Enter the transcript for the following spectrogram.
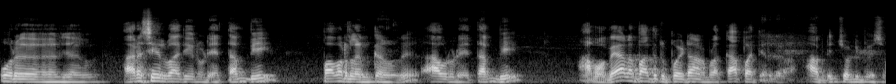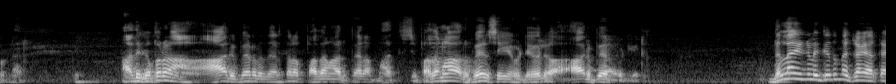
ஒரு அரசியல்வாதியினுடைய தம்பி பவரில் இருக்கிறவர் அவருடைய தம்பி அவன் வேலை பார்த்துட்டு போயிட்டான் நம்மளை காப்பாற்றிருக்கிறான் அப்படின்னு சொல்லி போய் சொன்னார். அதுக்கப்புறம் ஆறு பேர் இருந்த இடத்துல பதினாறு பேரை மாற்றிச்சு பதினாறு பேர் செய்ய வேண்டிய வேலையை ஆறு பேர் பண்ணிட்டு இதெல்லாம் எங்களுக்கு இருந்த க க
